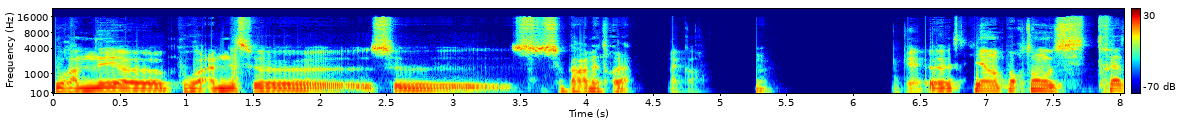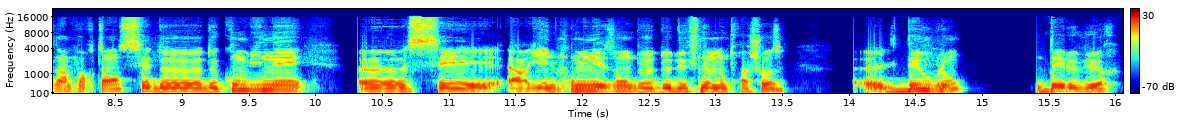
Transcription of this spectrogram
pour amener, pour amener ce, ce paramètre-là. D'accord. Euh, ce qui est important aussi, très important, c'est de, combiner. Euh, alors, il y a une combinaison de, finalement trois choses euh, des houblons, des levures,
